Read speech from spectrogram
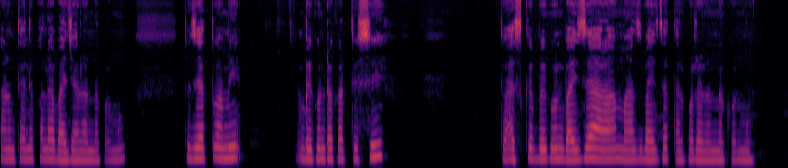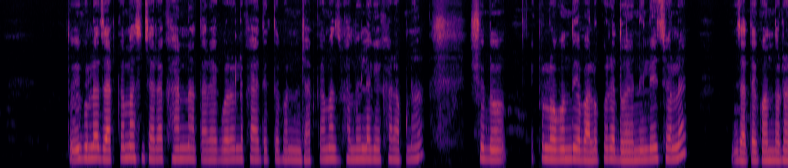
কারণ তাহলে ফালায় বাইজা রান্না করব তো যেহেতু আমি বেগুনটা কাটতেছি, তো আজকে বেগুন বাইজা, আর মাছ বাইজা, তারপরে রান্না করব তো এগুলা জাটকা মাছ যারা খান না, তারা একবার হলে খায়, দেখতে পারেন ঝাটকা মাছ ভালোই লাগে, খারাপ না। শুধু একটু লবণ দিয়ে ভালো করে ধুয়ে নিলেই চলে। যাতে গন্ধটা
